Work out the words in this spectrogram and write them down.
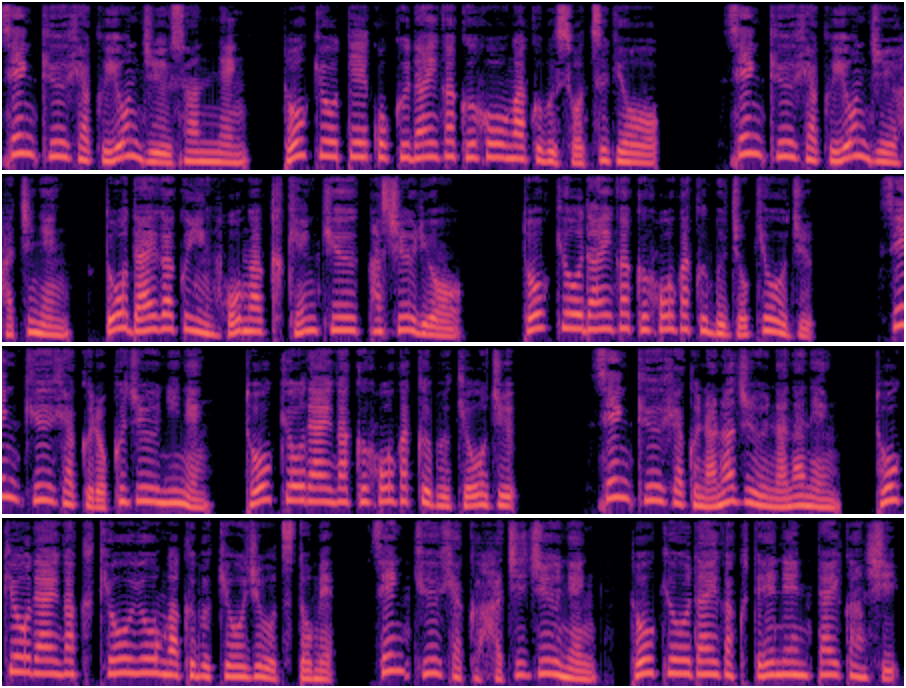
1943年、東京帝国大学法学部卒業。1948年、同大学院法学研究科修了。東京大学法学部助教授。1962年、東京大学法学部教授。1977年、東京大学教養学部教授を務め、1980年、東京大学定年退官し、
